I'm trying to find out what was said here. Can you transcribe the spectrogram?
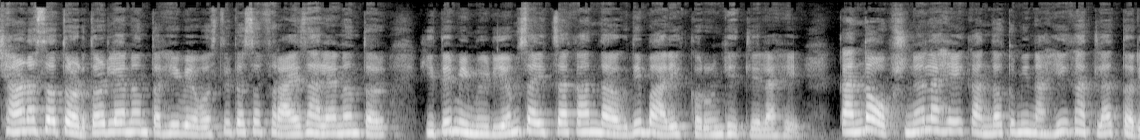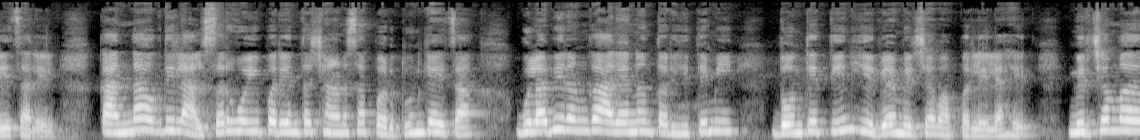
छान असं तडतडल्यानंतर हे व्यवस्थित असं फ्राय झाल्यानंतर इथे मी मीडियम साईजचा कांदा अगदी बारीक करून घेतलेला आहे. कांदा ऑप्शनल आहे कांदा तुम्ही नाही घातला तरी चालेल. कांदा अगदी लालसर होईपर्यंत छान असा परतून घ्यायचा. गुलाबी रंग आल्यानंतर इथे मी दोन ते तीन हिरव्या मिरच्या वापरलेल्या आहेत. मिरच्या म-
